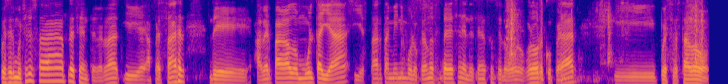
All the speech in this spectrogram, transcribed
pues el muchacho está presente, ¿verdad? Y a pesar de haber pagado multa ya y estar también involucrándose esta vez en el descenso, se logró recuperar y pues ha estado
